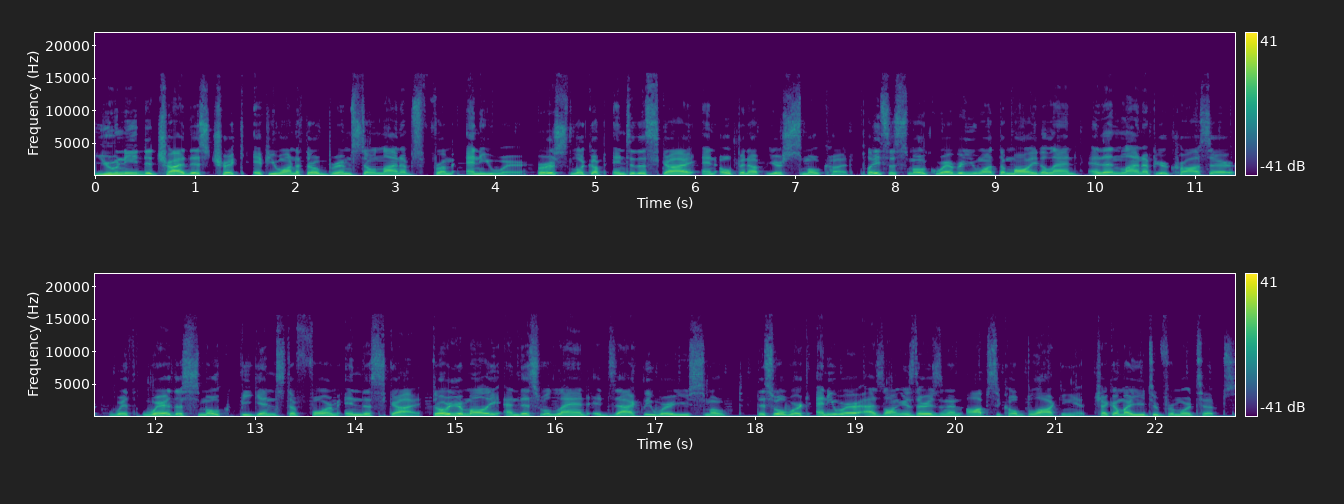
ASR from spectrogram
You need to try this trick if you want to throw brimstone lineups from anywhere. First, look up into the sky and open up your smoke HUD. Place the smoke wherever you want the molly to land and then line up your crosshair with where the smoke begins to form in the sky. Throw your molly and this will land exactly where you smoked. This will work anywhere as long as there isn't an obstacle blocking it. Check out my YouTube for more tips.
